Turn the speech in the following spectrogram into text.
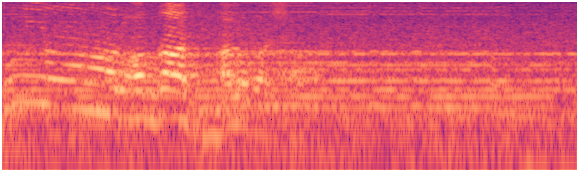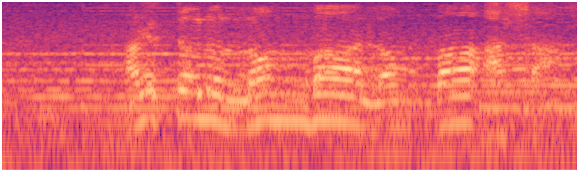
দুনিয়ার অগাধ ভালোবাসা। আরেকটা হলো লম্বা লম্বা আশা।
